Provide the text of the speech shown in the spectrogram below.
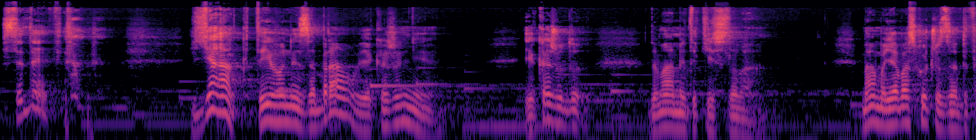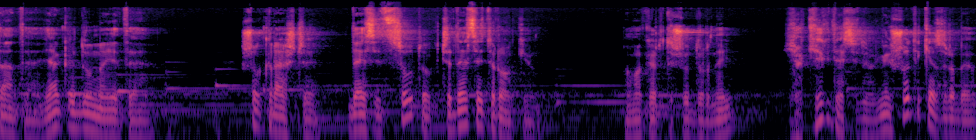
сидить. Як? Ти його не забрав? Я кажу, ні. І кажу до, до мами такі слова. Мамо, я вас хочу запитати, як ви думаєте, що краще, 10 суток чи 10 років? Мама каже, ти що дурний? Яких 10 років? Він що таке зробив?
